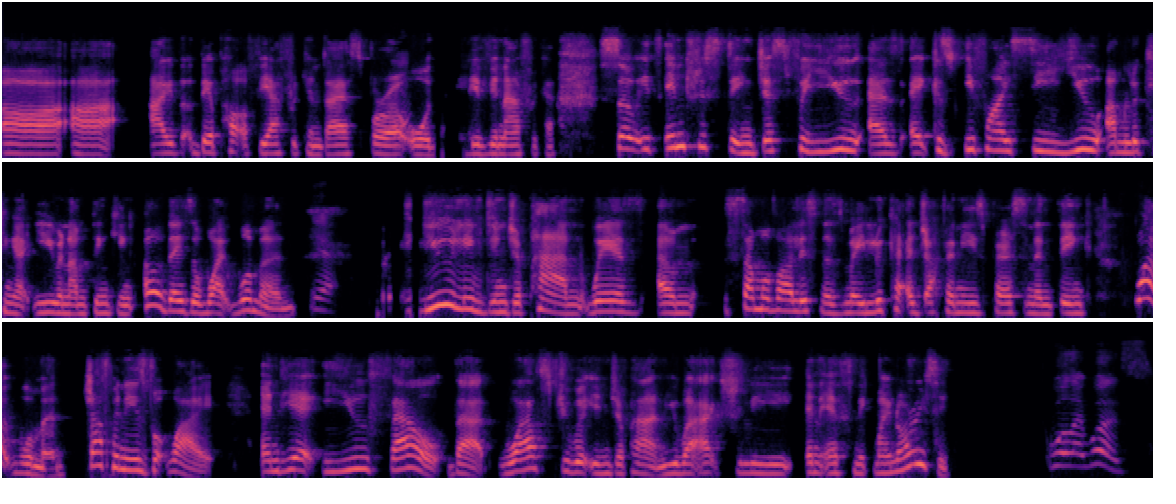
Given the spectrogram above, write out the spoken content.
are, are either they're part of the African diaspora or they live in Africa. So it's interesting just for you as a because if I see you, I'm looking at you and I'm thinking, oh, there's a white woman. Yeah. You lived in Japan, whereas um, some of our listeners may look at a Japanese person and think, white woman, Japanese but white. And yet you felt that whilst you were in Japan, you were actually an ethnic minority. Well, I was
